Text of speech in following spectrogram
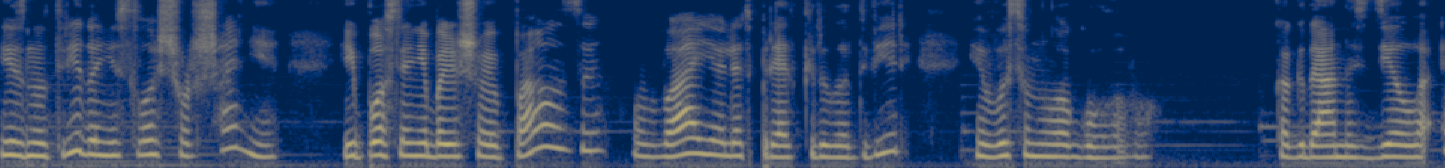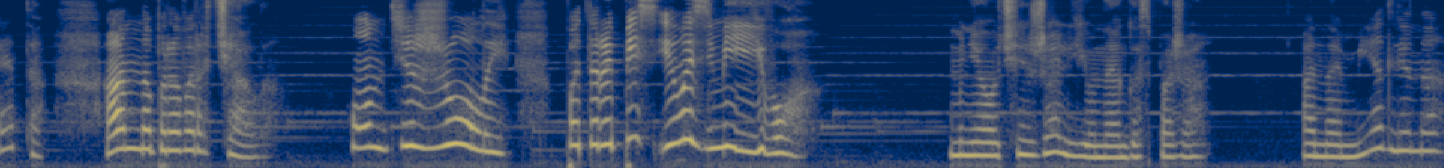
Изнутри донеслось шуршание, и после небольшой паузы Вайолет приоткрыла дверь и высунула голову. Когда она сделала это, Анна проворчала. «Он тяжелый, поторопись и возьми его!» «Мне очень жаль, юная госпожа». Она медленно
